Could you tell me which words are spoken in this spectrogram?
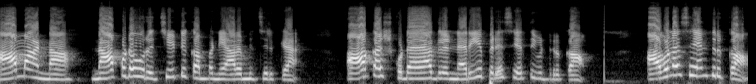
ஆமா அண்ணா நான் கூட ஒரு சீட்டு கம்பெனி ஆரம்பிச்சிருக்கேன். ஆகாஷ் கூட அதுல நிறைய பேரை சேர்த்து விட்டுருக்கான். அவனும் சேர்ந்திருக்கான்.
